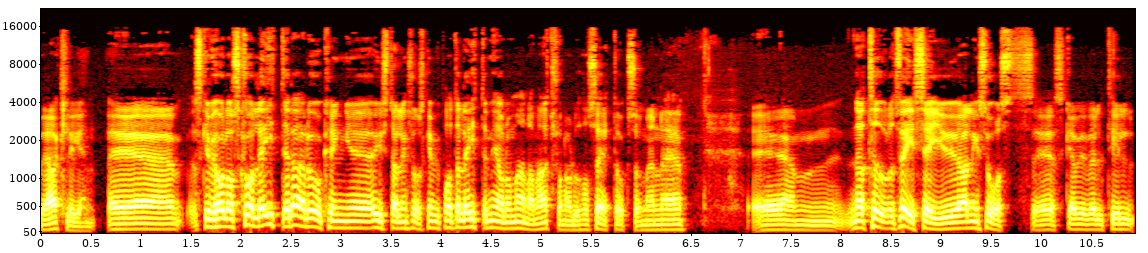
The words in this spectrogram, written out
Verkligen. Eh, ska vi hålla oss kvar lite där då kring eh, Ystad Ska vi prata lite mer om de andra matcherna du har sett också men eh, eh, Naturligtvis är ju Alingsås, eh, ska vi väl till,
